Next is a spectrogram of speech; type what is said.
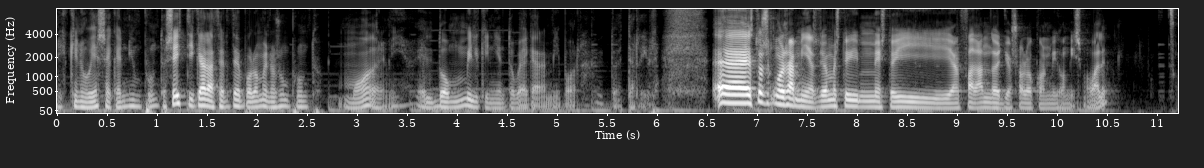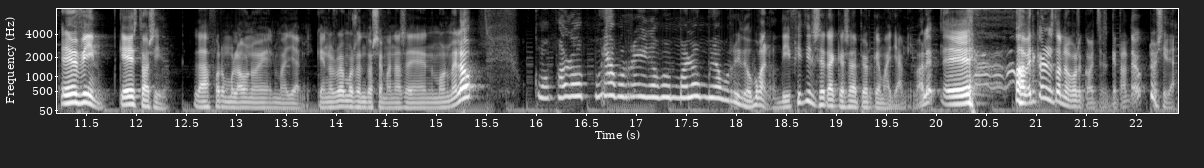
Es que no voy a sacar ni un punto. Seis ticar, hacerte por lo menos un punto. Madre mía. El 2500 voy a quedar en mi porra. Esto es terrible. Eh, esto son cosas mías. Yo me estoy, me estoy enfadando yo solo conmigo mismo, ¿vale? En fin, que esto ha sido la Fórmula 1 en Miami. Que nos vemos en dos semanas en Montmeló. Como muy aburrido, malo, muy aburrido. Bueno, difícil será que sea peor que Miami, ¿vale? Eh, a ver con estos nuevos coches, que tengo curiosidad.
